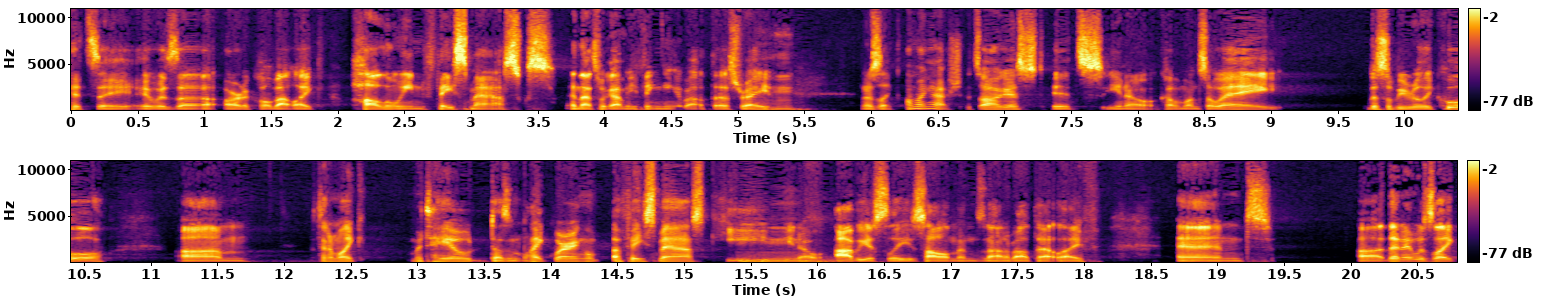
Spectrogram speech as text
it's a it was a article about like halloween face masks and that's what got me thinking about this right? Mhm. and i was like oh my gosh it's august it's you know a couple months away this will be really cool. Um but then i'm like mateo doesn't like wearing a face mask. He you Mhm. know obviously solomon's not about that life. And uh, then it was like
